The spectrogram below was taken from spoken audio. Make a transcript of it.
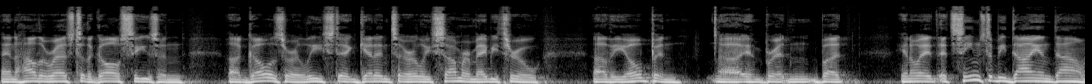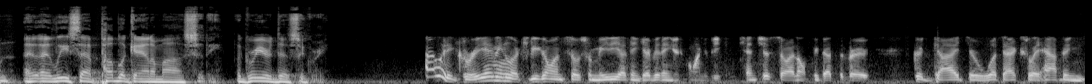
and how the rest of the golf season uh, goes, or at least get into early summer, maybe through the Open in Britain. But you know, it, it, seems to be dying down. At, at least that public animosity. Agree or disagree? I would agree. I mean, look, if you go on social media, I think everything is going to be contentious. So I don't think that's a very good guide to what's actually happening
